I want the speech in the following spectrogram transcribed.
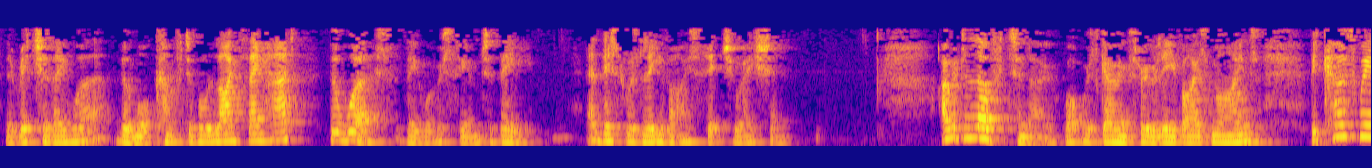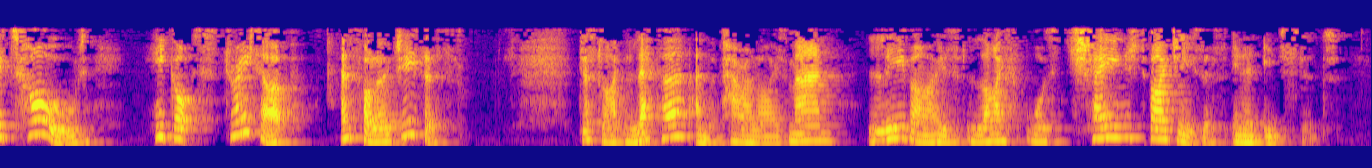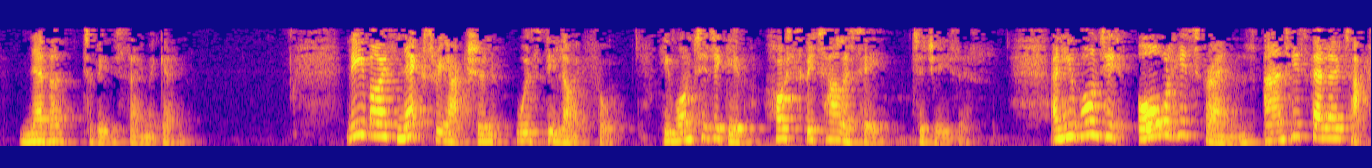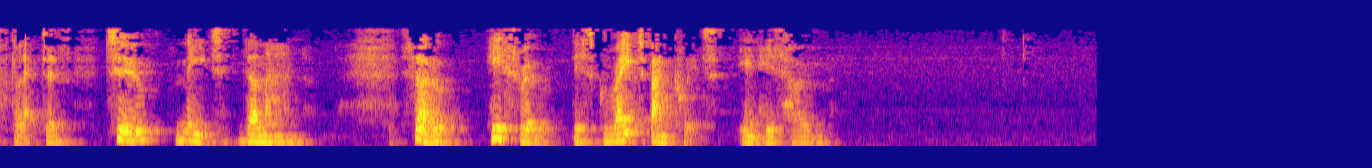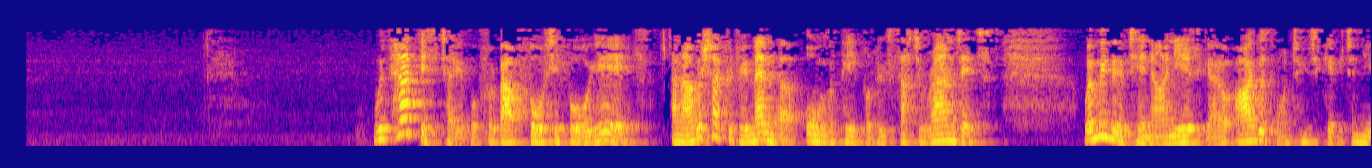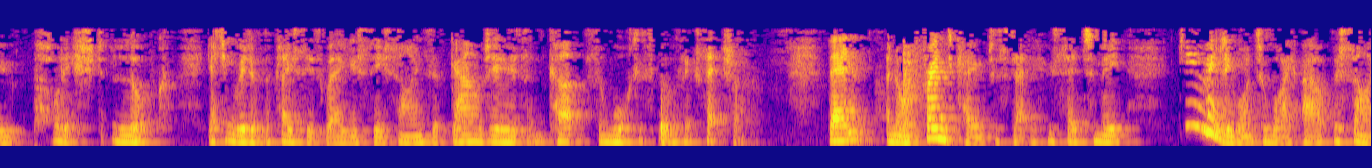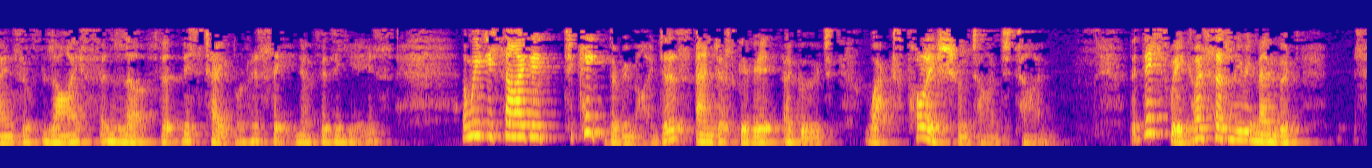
The richer they were, the more comfortable life they had, the worse they were assumed to be. And this was Levi's situation. I would love to know what was going through Levi's mind because we're told he got straight up and followed Jesus. Just like the leper and the paralyzed man, Levi's life was changed by Jesus in an instant, never to be the same again. Levi's next reaction was delightful. He wanted to give hospitality to Jesus and he wanted all his friends and his fellow tax collectors to meet the man. So he threw this great banquet in his home. We've had this table for about 44 years, and I wish I could remember all the people who sat around it. When we moved here nine years ago, I was wanting to give it a new polished look, getting rid of the places where you see signs of gouges and cuts and water spills, etc. Then an old friend came to stay who said to me, do you really want to wipe out the signs of life and love that this table has seen over the years? And we decided to keep the reminders and just give it a good wax polish from time to time. But this week I suddenly remembered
